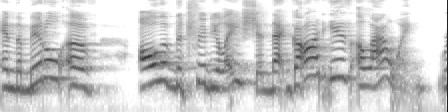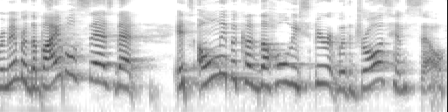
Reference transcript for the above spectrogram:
In the middle of all of the tribulation that God is allowing. Remember, the Bible says that it's only because the Holy Spirit withdraws himself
